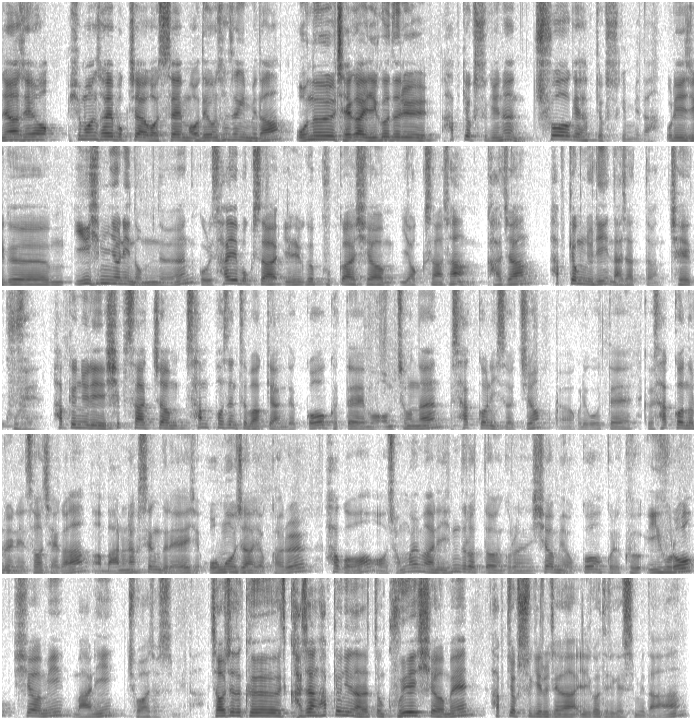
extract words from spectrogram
안녕하세요. 휴먼사회복지학 어쌤 어대훈 선생입니다. 오늘 제가 읽어드릴 합격수기는 추억의 합격수기입니다. 우리 지금 20년이 넘는 우리 사회복사 1급 국가시험 역사상 가장 합격률이 낮았던 제9회. 합격률이 14.3%밖에 안 됐고 그때 뭐 엄청난 사건이 있었죠. 어, 그리고 그때 그 사건으로 인해서 제가 어, 많은 학생들의 옹호자 역할을 하고 어, 정말 많이 힘들었던 그런 시험이었고 그리고 그 이후로 시험이 많이 좋아졌습니다. 자, 어쨌든 그 가장 합격률이 낮았던 9회 시험의 합격 수기를 제가 읽어드리겠습니다.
